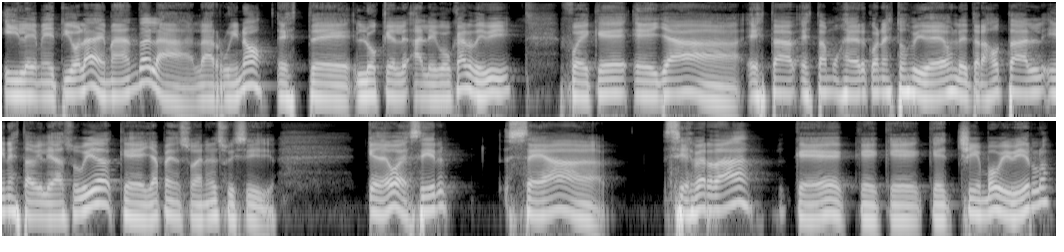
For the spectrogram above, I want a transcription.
Y le metió la demanda, la, la arruinó. Este, lo que alegó Cardi B fue que ella, esta, esta mujer con estos videos le trajo tal inestabilidad a su vida que ella pensó en el suicidio. Que debo decir, sea, si es verdad, que, que, que, que chimbo vivirlo,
